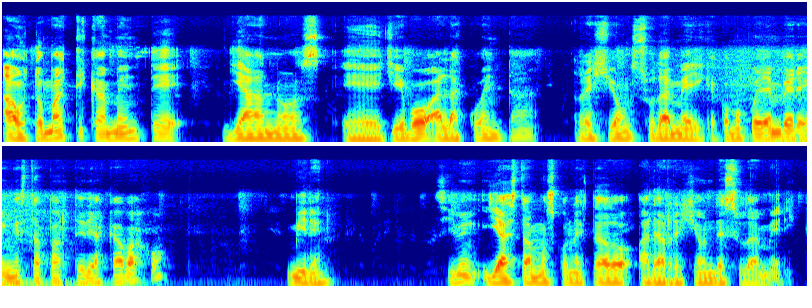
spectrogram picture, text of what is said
automáticamente ya nos eh, llevó a la cuenta región Sudamérica. Como pueden ver en esta parte de acá abajo, miren, si ven, ya estamos conectados a la región de Sudamérica.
